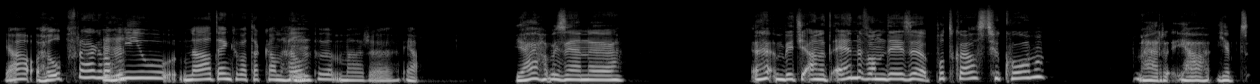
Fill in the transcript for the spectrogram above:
ja, hulp vragen mhm. opnieuw, nadenken wat dat kan mhm. helpen. Maar uh, ja. Ja, we zijn uh, een beetje aan het einde van deze podcast gekomen. Maar ja, je hebt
